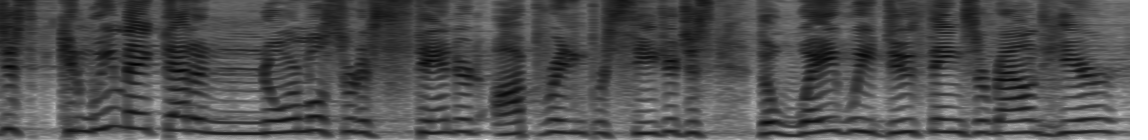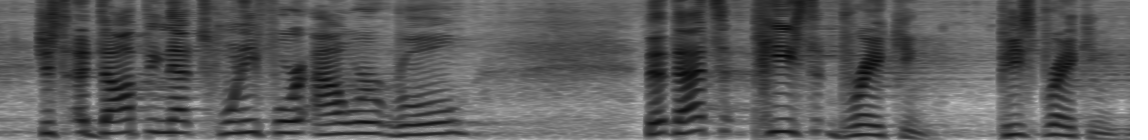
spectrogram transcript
just can we make that a normal sort of standard operating procedure? Just the way we do things around here, just adopting that 24 hour rule. That that's peace breaking. Peace breaking.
